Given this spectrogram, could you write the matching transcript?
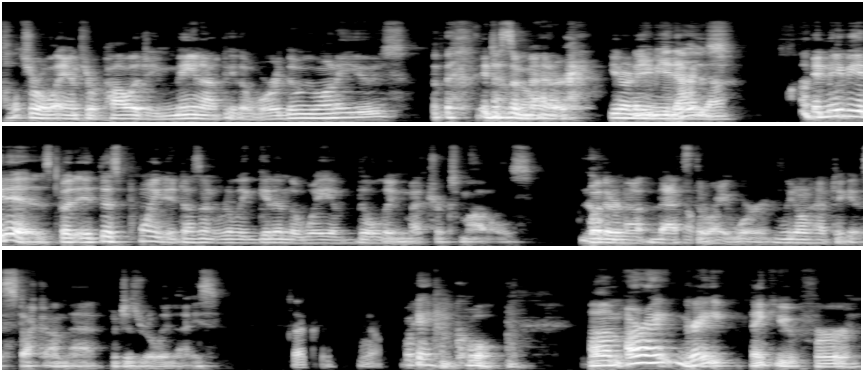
cultural anthropology may not be the word that we want to use, but it doesn't matter. You know what Maybe I it mean? Yeah, is. And maybe it is, but at this point, it doesn't really get in the way of building metrics models. No. Whether or not that's the right word, we don't have to get stuck on that, which is really nice. Exactly. Yeah. Okay, cool. Um, all right, great. Thank you for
